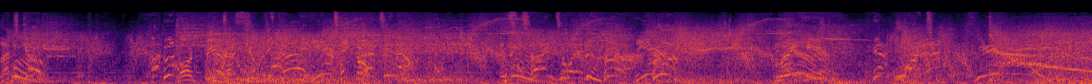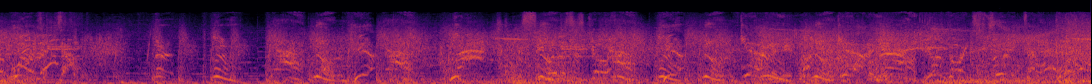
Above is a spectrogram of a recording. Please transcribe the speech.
Let's go. Lord Beer, you me. Take over. That's enough. It's time to end. Right here. What? What? Let's out. See where this is going? Get out of here! Get out of here! You're going straight to hell!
